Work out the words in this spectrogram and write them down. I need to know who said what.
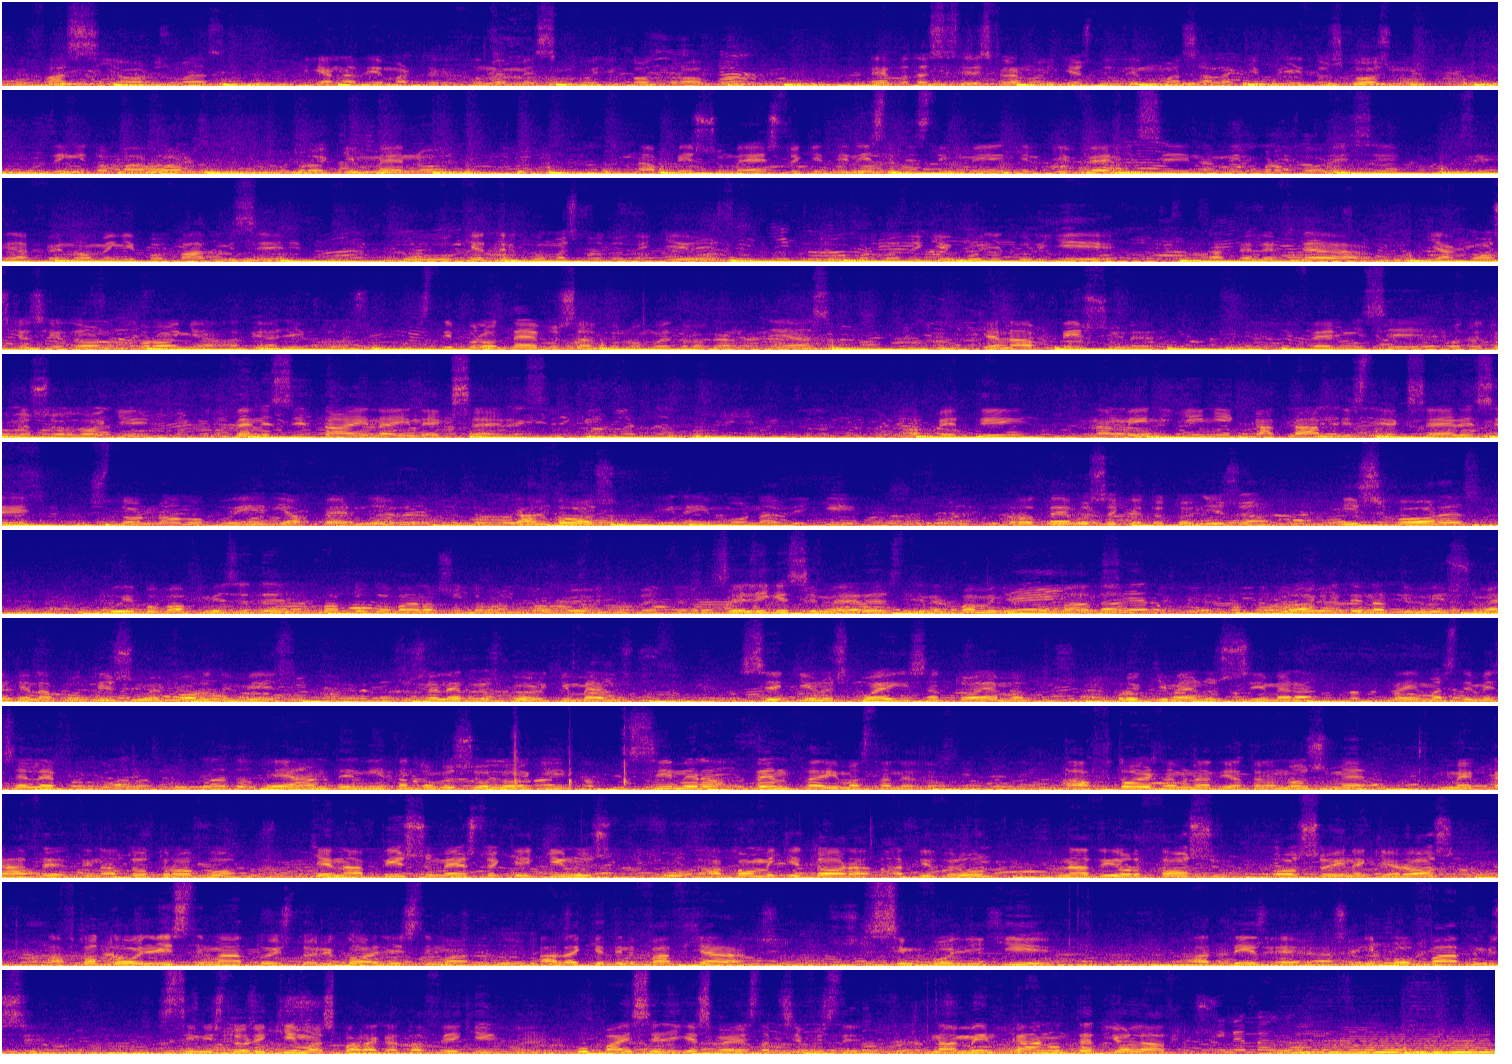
Speaker 1: λαμβάνονται οι αποφάσεις για όλους μας για να διαμαρτυρηθούμε με συμβολικό τρόπο έχοντας τις τρεις φιλαρμονικές του Δήμου μας αλλά και πλήθος κόσμου που δίνει το παρόν προκειμένου να πείσουμε έστω και την ίστατη στιγμή την κυβέρνηση να μην προχωρήσει στη διαφαινόμενη υποβάθμιση του κεντρικού μας πρωτοδικείου, του πρωτοδικείου που λειτουργεί τα τελευταία 200 σχεδόν χρόνια αδιαλείπτως στην πρωτεύουσα του νομού Ετροκαρνανίας και να πείσουμε την κυβέρνηση ότι το Μεσολόγγι δεν ζητάει να είναι εξαίρεση. Απαιτεί να μην γίνει κατάπτυστη εξαίρεση στο νόμο που η ίδια φέρνει, καθώς είναι η μοναδική πρωτεύουσα και το τονίζω της χώρας που υποβαθμίζεται με αυτό το βάναυσο τρόπο. Σε λίγες ημέρες, την ερχόμενη εβδομάδα, πρόκειται να τιμήσουμε και να ποτίσουμε φόρο τιμής στους ελεύθερους προκειμένους σε εκείνους που έγισαν το αίμα τους, προκειμένου σήμερα να είμαστε εμείς ελεύθεροι. Εάν δεν ήταν το Μεσολόγγι, σήμερα δεν θα ήμασταν εδώ. Αυτό ήρθαμε να διατρανώσουμε με κάθε δυνατό τρόπο και να πείσουμε έστω και εκείνους που ακόμη και τώρα αντιδρούν να διορθώσουν όσο είναι καιρός αυτό το ολίσθημα, το ιστορικό αλίστημα αλλά και την βαθιά συμβολική αντί, ε, υποβάθμιση στην ιστορική μας παρακαταθήκη που πάει σε λίγες μέρες να ψηφιστεί. Να μην κάνουν τέτοιο λάθος.
Speaker 2: Είναι μεγάλη.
